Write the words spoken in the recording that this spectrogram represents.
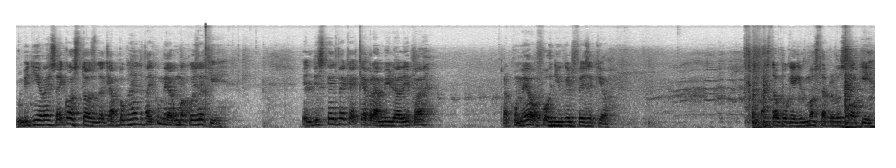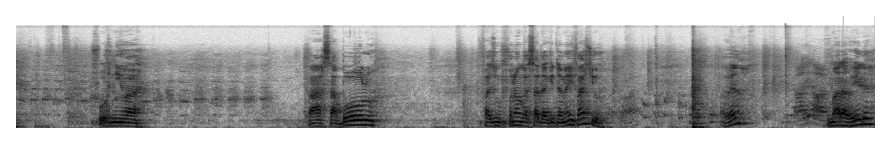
Comidinha vai sair gostosa. Daqui a pouco a gente vai comer alguma coisa aqui. Ele disse que a gente vai quebrar milho ali pra, pra comer ó, o forninho que ele fez aqui, ó. Vou afastar um pouquinho aqui, vou mostrar pra você aqui. Forninho a para assar bolo. Faz um frango assado aqui também, faz tio? Tá vendo? Maravilha.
